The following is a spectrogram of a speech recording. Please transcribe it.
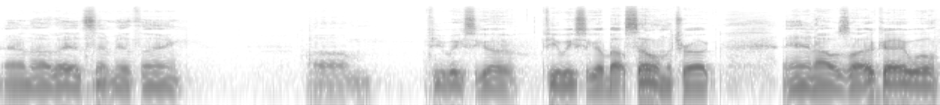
And uh, they had sent me a thing um, a few weeks ago, a few weeks ago about selling the truck. And I was like, okay, well,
